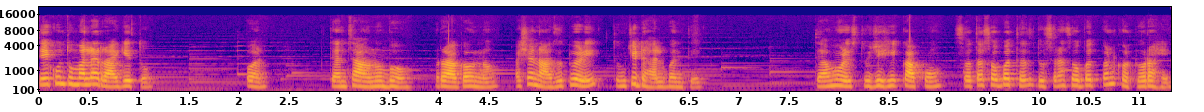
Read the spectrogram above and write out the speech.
ते ऐकून तुम्हाला राग येतो. पण त्यांचा अनुभव रागवणं अशा नाजूक वेळी तुमची ढाल बनते. त्यामुळेच तुझी ही काकू स्वतःसोबतच दुसऱ्यांसोबत पण कठोर आहे.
